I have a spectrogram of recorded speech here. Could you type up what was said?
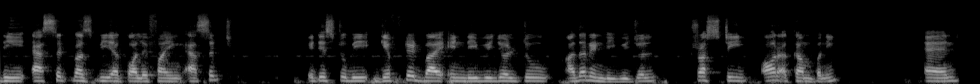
the asset must be a qualifying asset. It is to be gifted by individual to other individual, trustee or a company and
